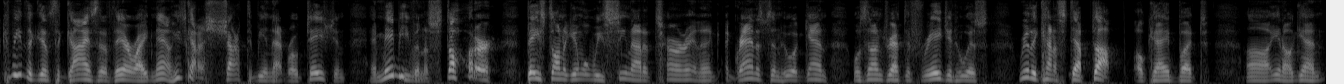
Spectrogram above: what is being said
Competes against the guys that are there right now, he's got a shot to be in that rotation and maybe even a starter based on again what we've seen out of Turner and uh, Granderson, who again was an undrafted free agent who has really kind of stepped up. Okay, but uh, you know again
